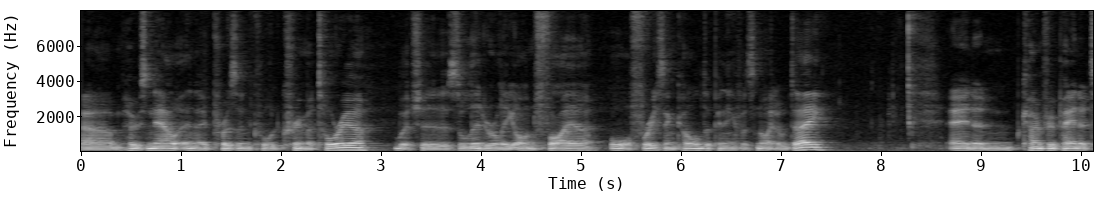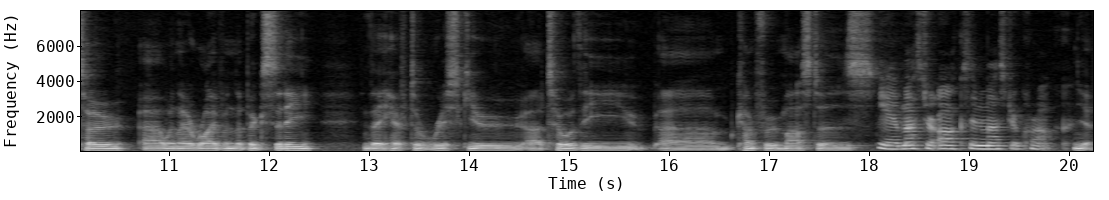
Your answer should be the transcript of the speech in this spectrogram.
Um, who's now in a prison called Crematoria, which is literally on fire or freezing cold, depending if it's night or day. And in Kung Fu Panda 2, uh, when they arrive in the big city, They have to rescue uh, two of the um, kung fu masters. Yeah, Master Ox and Master Croc. Yeah,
